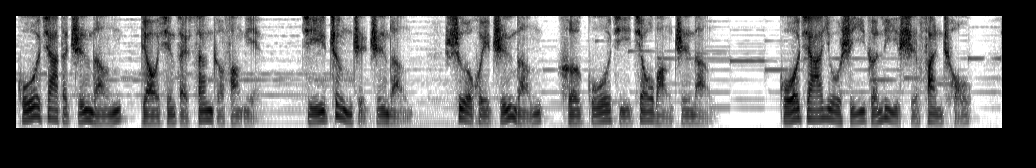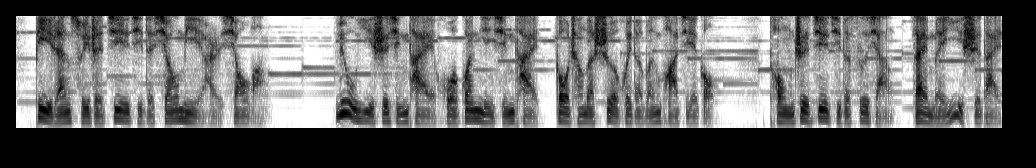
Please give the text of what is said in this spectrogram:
国家的职能表现在三个方面。即政治职能、社会职能和国际交往职能，国家又是一个历史范畴，必然随着阶级的消灭而消亡。六意识形态或观念形态构成了社会的文化结构，统治阶级的思想在每一时代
